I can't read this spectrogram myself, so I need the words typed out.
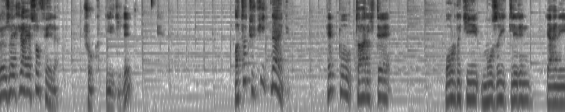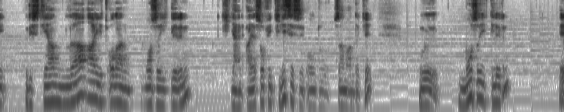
ve özellikle Ayasofya ile çok ilgili. Atatürk'ü ikna ediyor. Hep bu tarihte oradaki mozaiklerin yani Hristiyanlığa ait olan mozaiklerin yani Ayasofya Kilisesi olduğu zamandaki mozaiklerin ee,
